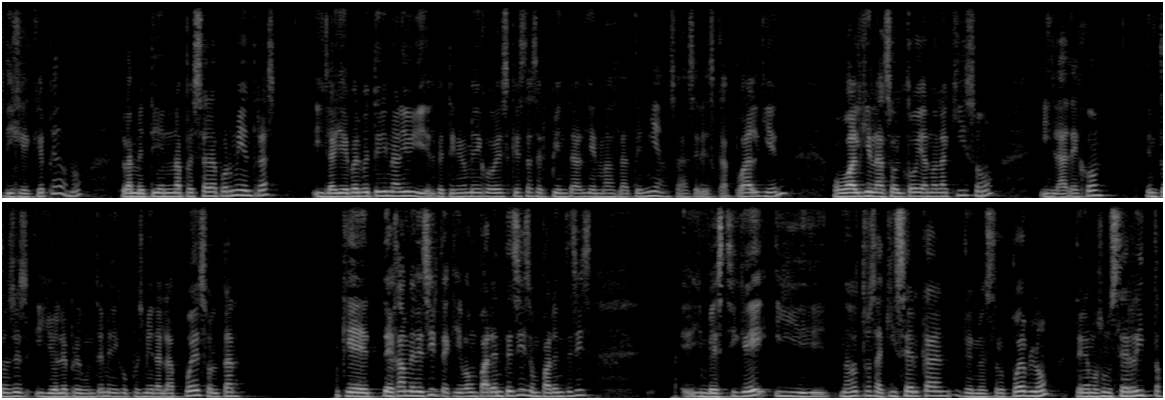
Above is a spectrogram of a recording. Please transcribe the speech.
Dije, ¿qué pedo, no? La metí en una pecera por mientras y la llevé al veterinario y el veterinario me dijo, ves que esta serpiente alguien más la tenía, o sea, se le escapó a alguien o alguien la soltó, ya no la quiso y la dejó. Entonces, y yo le pregunté, me dijo, pues mira, la puedes soltar. Que déjame decirte que iba un paréntesis, un paréntesis. Investigué y nosotros aquí cerca de nuestro pueblo tenemos un cerrito.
